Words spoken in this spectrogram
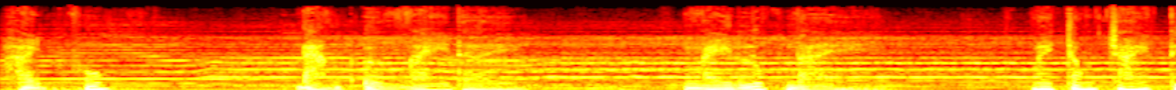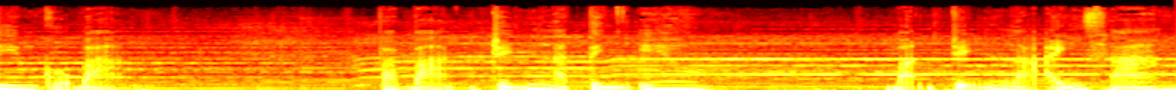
hạnh phúc đang ở ngay đây, ngay lúc này, ngay trong trái tim của bạn. Và bạn chính là tình yêu, bạn chính là ánh sáng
